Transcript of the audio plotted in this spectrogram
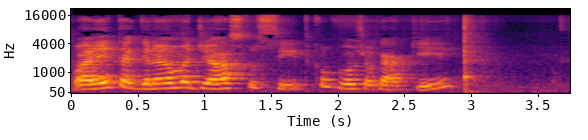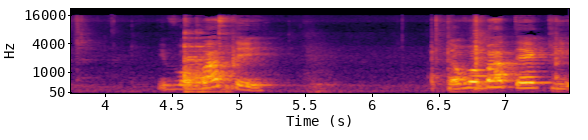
40 gramas de ácido cítrico, vou jogar aqui e vou bater. Então, vou bater aqui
